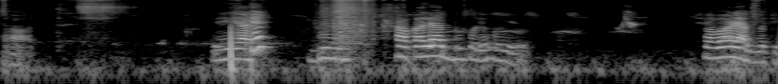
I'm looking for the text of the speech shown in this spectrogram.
সাত। এই আর দু, সকালে আর দুপুরে হয়ে যাবে। সবার এক বাটি।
